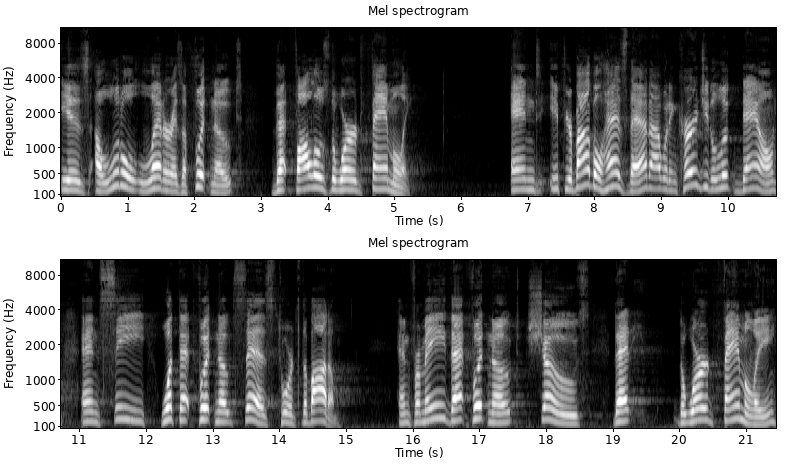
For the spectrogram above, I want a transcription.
is a little letter as a footnote that follows the word family. And if your Bible has that, I would encourage you to look down and see what that footnote says towards the bottom. And for me, that footnote shows that the word family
